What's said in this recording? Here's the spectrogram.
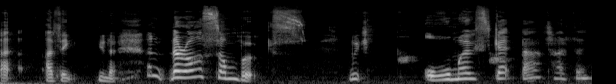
I, I think you know, and there are some books which almost get that. I think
